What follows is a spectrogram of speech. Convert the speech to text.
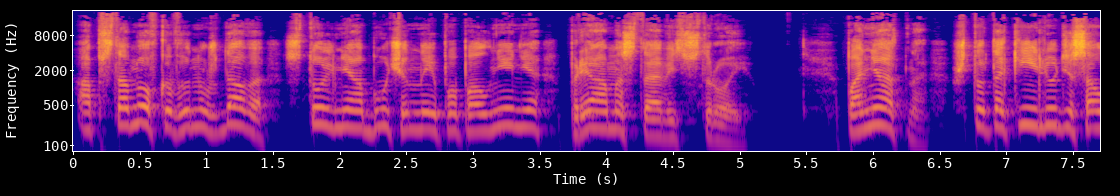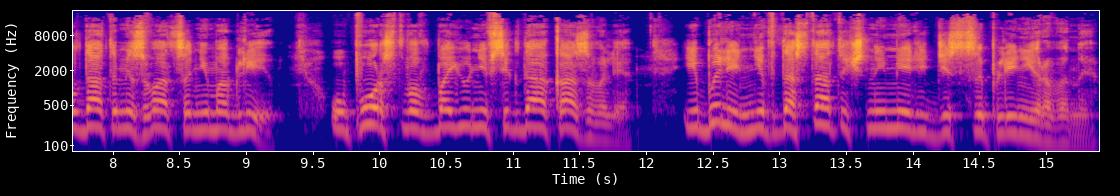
обстановка вынуждала столь необученные пополнения прямо ставить в строй. Понятно, что такие люди солдатами зваться не могли, упорство в бою не всегда оказывали и были не в достаточной мере дисциплинированы.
